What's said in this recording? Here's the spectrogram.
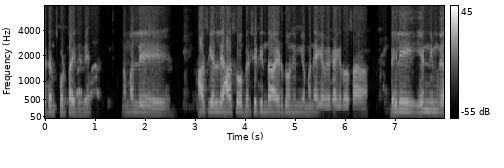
ಐಟಮ್ಸ್ ಕೊಡ್ತಾ ಇದ್ದೀವಿ. ನಮ್ಮಲ್ಲಿ ಹಾಸಿಗೆಯಲ್ಲಿ ಹಾಸು ಬೆಡ್ಶೀಟ್ ಇಂದ ಹಿಡಿದು ನಿಮಗೆ ಮನೆಗೆ ಬೇಕಾಗಿರೋ ಡೈಲಿ ಏನ್ ನಿಮ್ಗೆ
